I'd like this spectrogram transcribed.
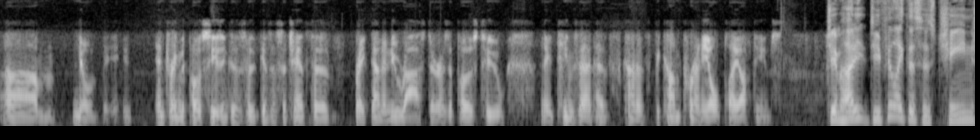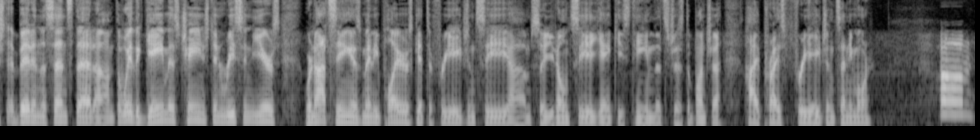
um, you know, entering the postseason because it gives us a chance to break down a new roster as opposed to uh, teams that have kind of become perennial playoff teams. Jim, how do you, do you feel like this has changed a bit in the sense that um, the way the game has changed in recent years? We're not seeing as many players get to free agency, um, so you don't see a Yankees team that's just a bunch of high-priced free agents anymore. Um,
